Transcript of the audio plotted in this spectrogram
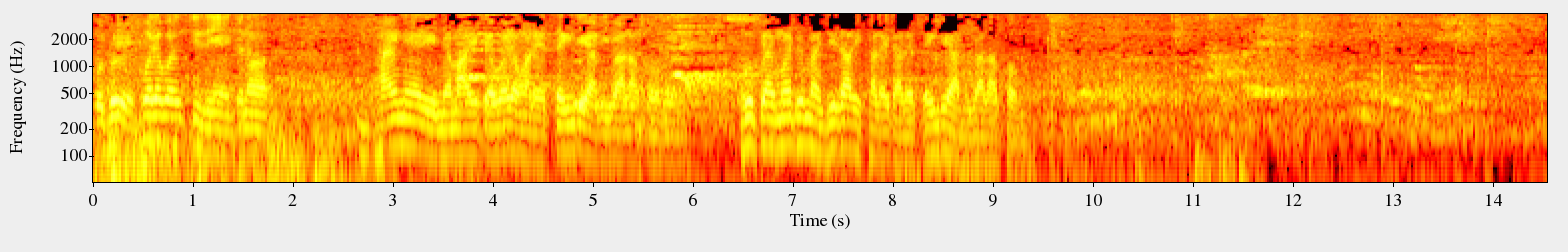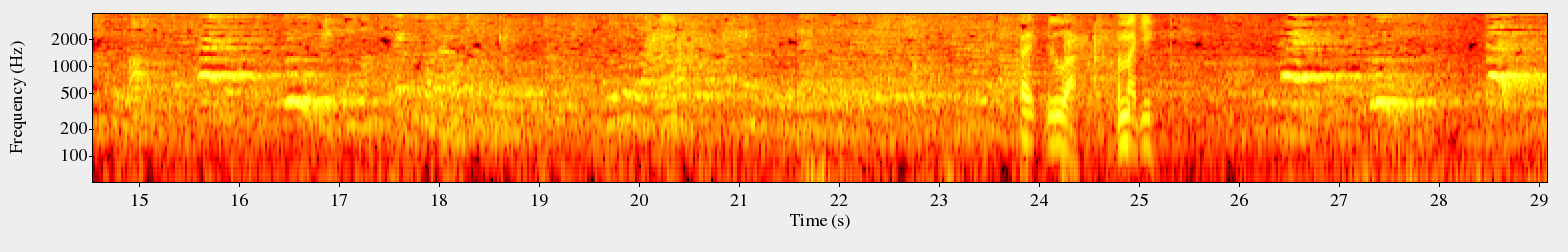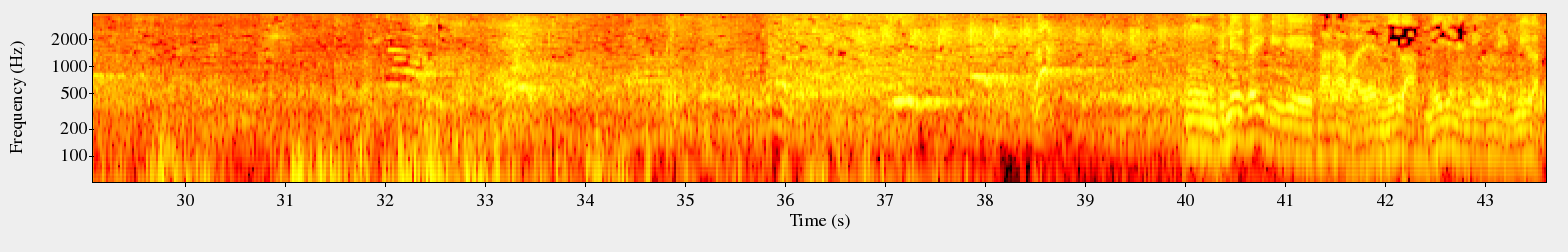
ကိုတို့ပွဲတော်ပွဲစီစဉ်ကျွန်တော်ဘိုင်းနေတွေမြန်မာတွေတဲပွဲတော်ကလည်းတိန်းတရာလီပါလောက်ပုံတယ်ဟိုပြိုင်ပွဲတွင်းမှာကြီးစားတွေခတ်လိုက်တာလည်းတိန်းတရာလီပါလောက်ပုံတယ် အဲ့တူပါအမကြီးอืมဒီနေ့စိတ်ရှိရှိထားထားပါတယ်မေးပါမေးခြင်းနဲ့မေးခွန်းနဲ့မေးပါ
